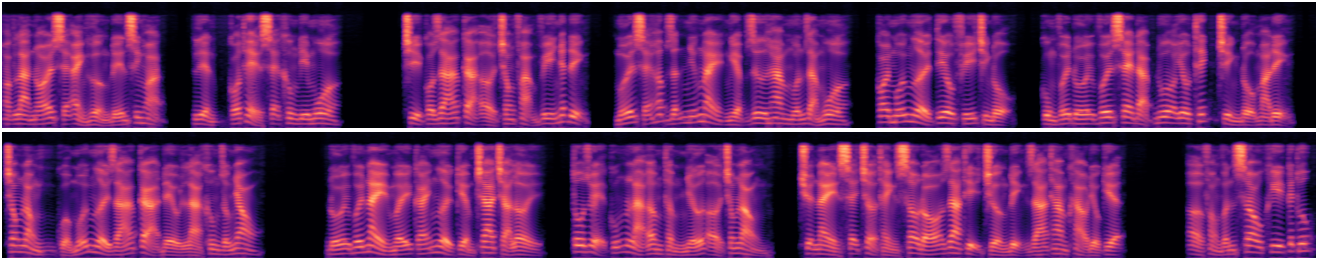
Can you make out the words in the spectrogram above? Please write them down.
hoặc là nói sẽ ảnh hưởng đến sinh hoạt, liền có thể sẽ không đi mua. Chỉ có giá cả ở trong phạm vi nhất định, mới sẽ hấp dẫn những này nghiệp dư ham muốn giả mua, coi mỗi người tiêu phí trình độ, cùng với đối với xe đạp đua yêu thích trình độ mà định, trong lòng của mỗi người giá cả đều là không giống nhau. Đối với này mấy cái người kiểm tra trả lời, Tô Duệ cũng là âm thầm nhớ ở trong lòng, chuyện này sẽ trở thành sau đó ra thị trường định giá tham khảo điều kiện. Ở phỏng vấn sau khi kết thúc,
